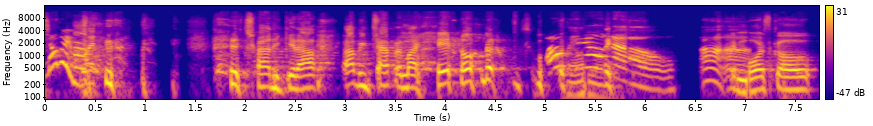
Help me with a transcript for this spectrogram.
they wouldn't. Try to get out. I'll be tapping my head on the Oh, hell no. Uh-uh. in Morse code.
